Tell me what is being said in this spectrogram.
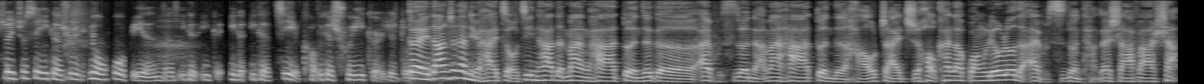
所以就是一个去诱惑别人的一个一个一个一个借口，一个 trigger 就对。对，当这个女孩走进她的曼哈顿这个艾普斯顿的曼哈顿的豪宅之后，看到光溜溜的艾普斯顿躺在沙发上，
